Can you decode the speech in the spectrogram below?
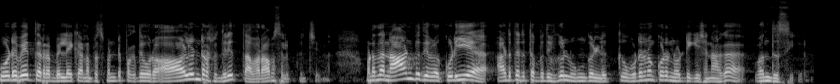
கூடவே தர பெல்லைக்கான ப்ரெஸ் பண்ணிட்டு பக்கத்தில் ஒரு ஆளுன்ற சொல்லி தவறாமல் செலக்ட் பண்ணிச்சுங்க. உடனே நான் பதிவிடக்கூடிய அடுத்தடுத்த பதிவுகள் உங்களுக்கு உடனுக்குடன் நோட்டிஃபிகேஷனாக வந்து சேரும்.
